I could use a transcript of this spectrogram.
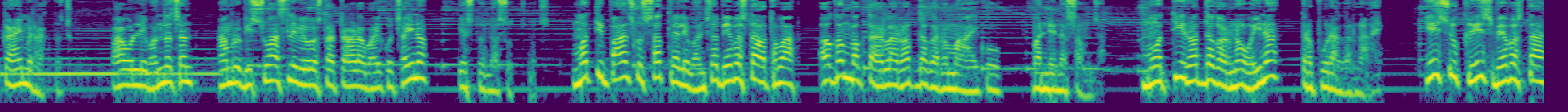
कायम राख्दछौँ। पावलले भन्दछन् हाम्रो विश्वासले व्यवस्था टाढा भएको छैन यस्तो नसोच्नुहोस्। मत्ती पाँचको सत्रले भन्छ व्यवस्था अथवा अगम वक्ताहरूलाई रद्द गर्नमा आएको भन्ने नसम्झ। म ती रद्द गर्न होइन तर पूरा गर्न आए। यसु क्रिस व्यवस्था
